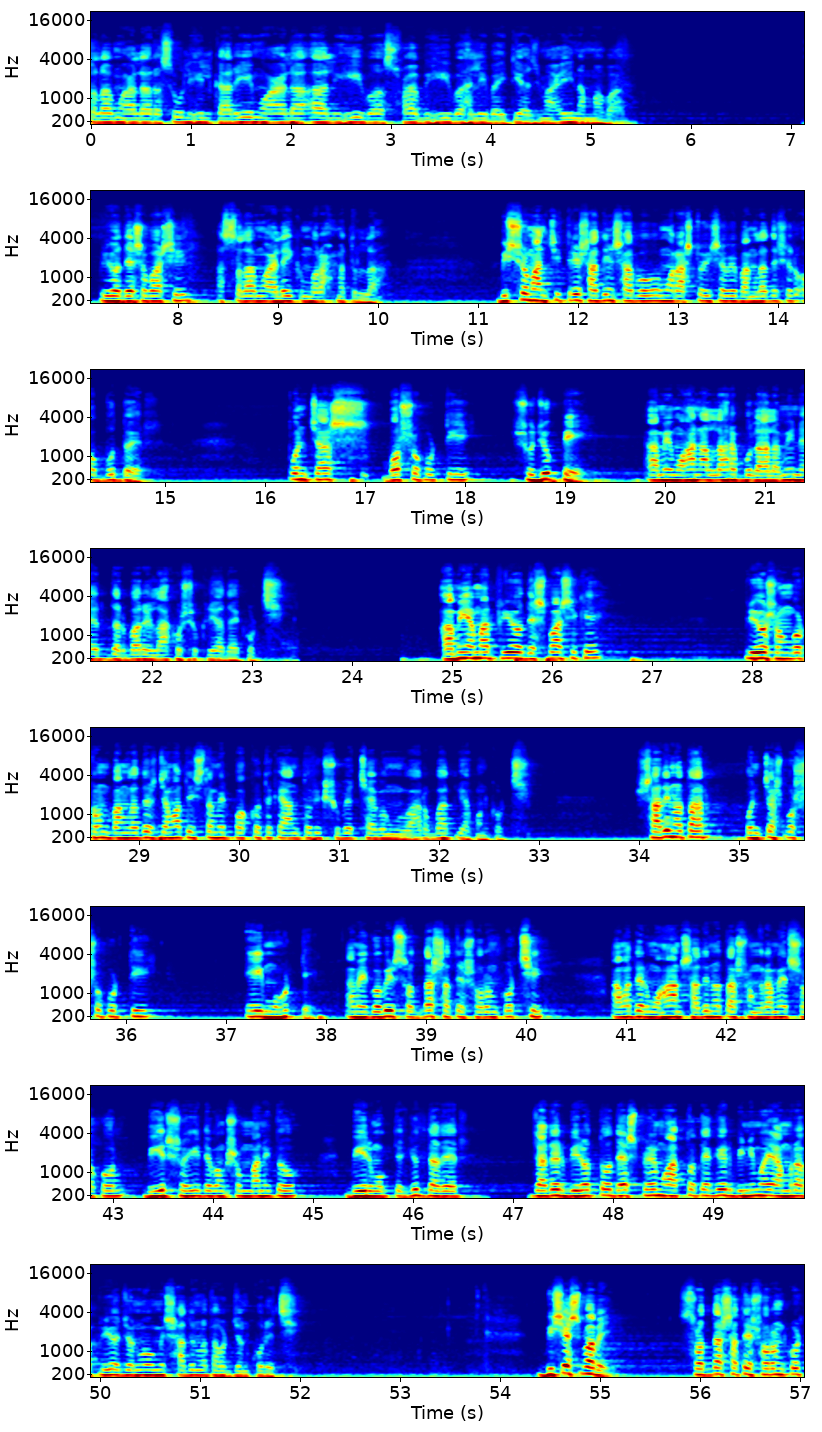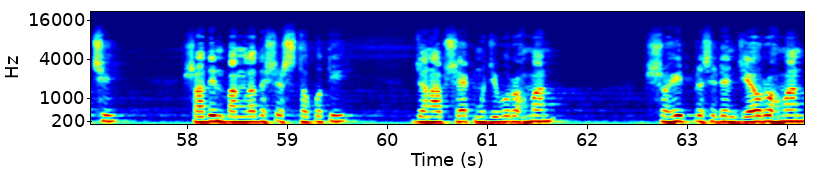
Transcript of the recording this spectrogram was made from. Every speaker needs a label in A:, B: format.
A: আসসালামু আলা রসুল হিল কারিম ও আলা আলহি ওয়াসফাবিহি বাহলি বাইতি আজমাইন আম্মাবাদ প্রিয় দেশবাসী, আসসালামু আলাইকুম রহমতুল্লাহ। বিশ্ব মানচিত্রে স্বাধীন সার্বভৌম রাষ্ট্র হিসেবে বাংলাদেশের অভ্যুদয়ের পঞ্চাশ বর্ষপূর্তি সুযোগ পেয়ে আমি মহান আল্লাহ রাব্বুল আলমিনের দরবারে লাখো শুক্রিয়া আদায় করছি। আমি আমার প্রিয় দেশবাসীকে প্রিয় সংগঠন বাংলাদেশ জামাত ইসলামের পক্ষ থেকে আন্তরিক শুভেচ্ছা এবং মুবারকবাদ জ্ঞাপন করছি। স্বাধীনতার পঞ্চাশ বর্ষপূর্তি এই মুহূর্তে আমি গভীর শ্রদ্ধার সাথে স্মরণ করছি আমাদের মহান স্বাধীনতা সংগ্রামের সকল বীর শহীদ এবং সম্মানিত বীর মুক্তিযোদ্ধাদের, যাদের বীরত্ব, দেশপ্রেম ও আত্মত্যাগের বিনিময়ে আমরা প্রিয় জন্মভূমির স্বাধীনতা অর্জন করেছি। বিশেষভাবে শ্রদ্ধার সাথে স্মরণ করছি স্বাধীন বাংলাদেশের স্থপতি জনাব শেখ মুজিবুর রহমান, শহীদ প্রেসিডেন্ট জিয়াউর রহমান,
